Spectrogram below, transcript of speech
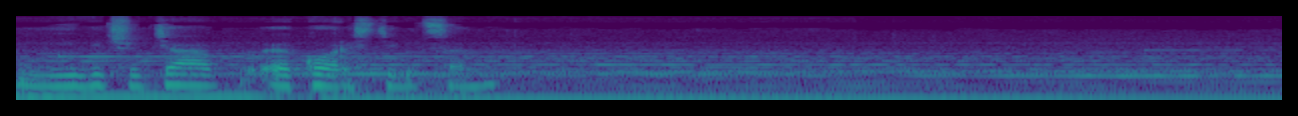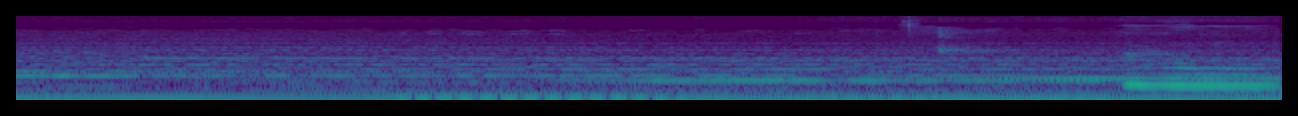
і відчуття е, користі від себе. Ем,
